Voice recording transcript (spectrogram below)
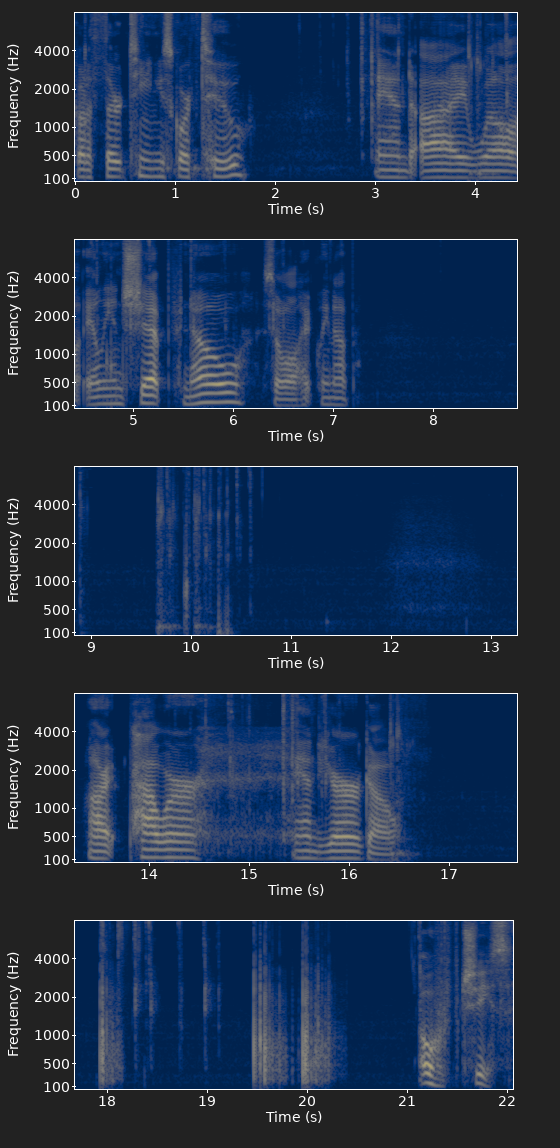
Go to 13. You score two. And I will alien ship. No. So I'll hit clean All right, power and your go. Oh, jeez.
